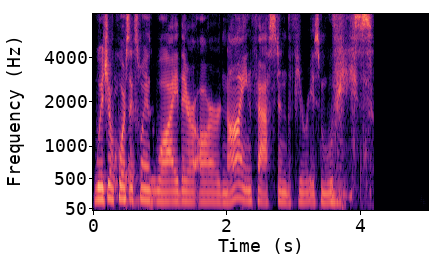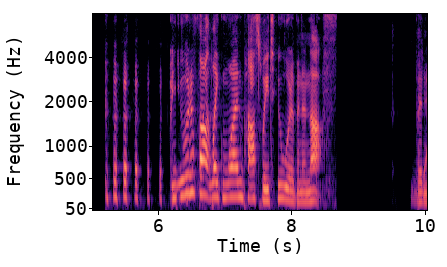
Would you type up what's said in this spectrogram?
Which, of course, explains why there are nine Fast and the Furious movies. and you would have thought like one, possibly two would have been enough. But Yeah.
